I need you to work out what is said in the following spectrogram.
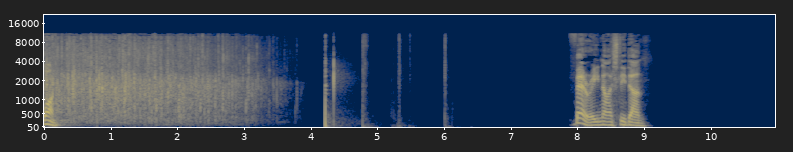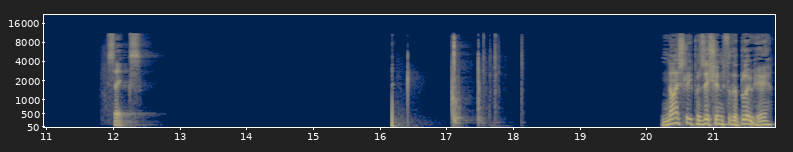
One. Very nicely done. Six. Nicely positioned for the blue here.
